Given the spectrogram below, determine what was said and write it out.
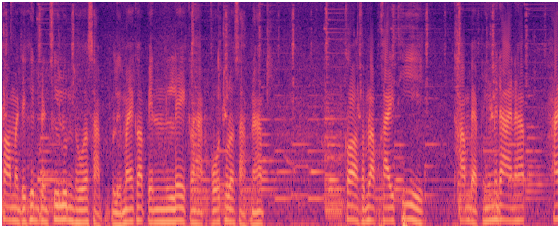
ก็มันจะขึ้นเป็นชื่อรุ่นโทรศัพท์ หรือไม่ก็เป็นเลขรหัสโค้ดโทรศัพท์นะครับ ก็สำหรับใครที่ ทำแบบนี้ไม่ได้นะครับ ให้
